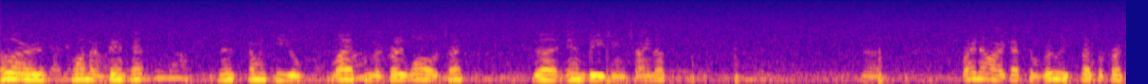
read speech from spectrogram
Hello, everyone. I'm Dan Tent. This is coming to you live from the Great Wall of China in Beijing, China. Uh, right now, I got some really special friends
